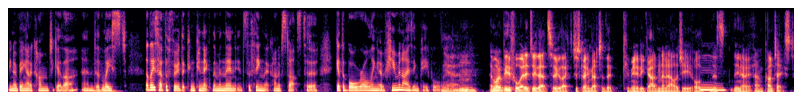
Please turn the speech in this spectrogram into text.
you know, being able to come together and at least at least have the food that can connect them and then it's the thing that kind of starts to get the ball rolling of humanizing people. and- yeah. Mm. Hmm. And what a beautiful way to do that too. Like just going back to the community garden analogy or mm. this, you know, um, context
